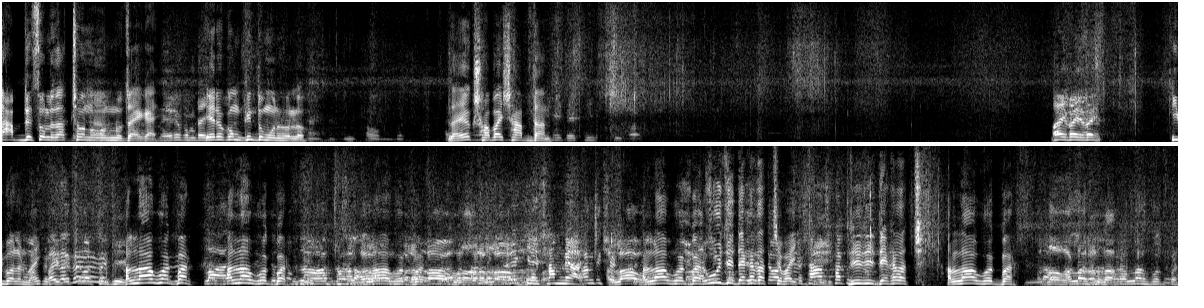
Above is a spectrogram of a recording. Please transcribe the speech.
লাভ দিয়ে চলে যাচ্ছে অন্য অন্য জায়গায়। এরকম কিন্তু মনে হলো। যাই হোক সবাই সাবধান দেখি কি হয়। ভাই ভাই ভাই। কি বলেন ভাই? আল্লাহু আকবার আল্লাহু আকবার আল্লাহু আকবার। সামনে আল্লাহু আকবার। ওই যে দেখা যাচ্ছে ভাই। জি জি দেখা যাচ্ছে। আল্লাহু আকবার। আল্লাহ আল্লাহ আল্লাহু আকবার।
